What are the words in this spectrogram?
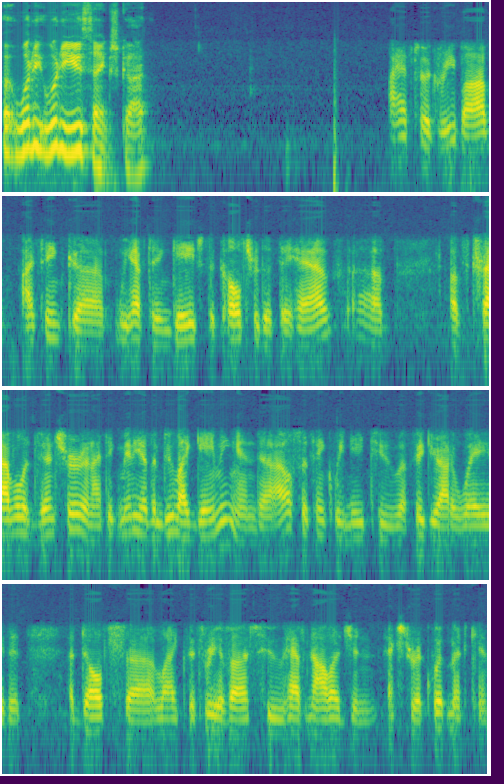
Uh, what do you, what do you think, Scott? I have to agree, Bob. I think uh, we have to engage the culture that they have. Uh, of travel adventure, and I think many of them do like gaming. And uh, I also think we need to uh, figure out a way that adults uh, like the three of us who have knowledge and extra equipment can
